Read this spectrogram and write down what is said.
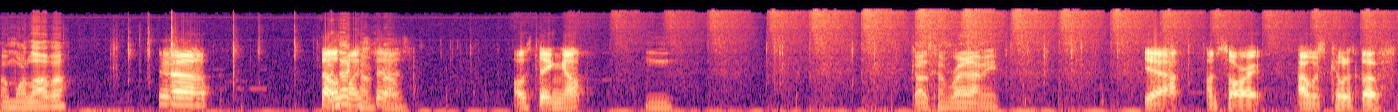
Oh, more lava? Yeah. That Where'd was that my come stairs. I was digging up. Mm. God's come right at me. Yeah, I'm sorry. I almost killed us both.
